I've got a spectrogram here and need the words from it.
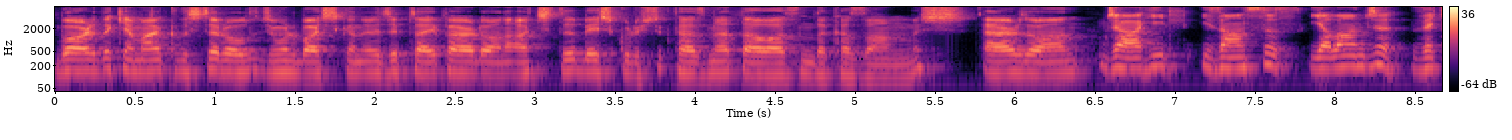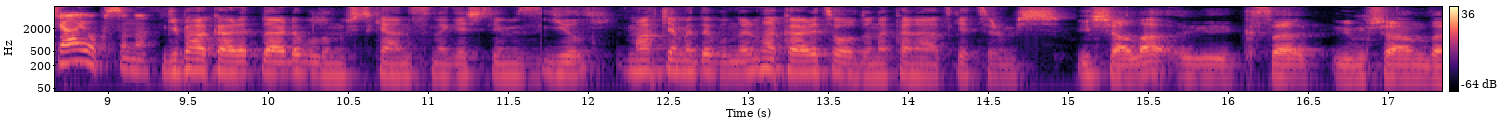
Bu arada Kemal Kılıçdaroğlu Cumhurbaşkanı Recep Tayyip Erdoğan'a açtığı 5 kuruşluk tazminat davasını da kazanmış. Erdoğan Cahil, izansız, yalancı, zeka yoksunu. gibi hakaretlerde bulunmuştu kendisine geçtiğimiz yıl. Mahkemede bunların hakaret olduğuna kanaat getirmiş. İnşallah e, kısa yumuşağın da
